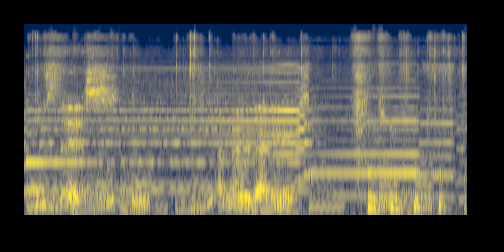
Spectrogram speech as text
Who's this? I don't know who that is.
